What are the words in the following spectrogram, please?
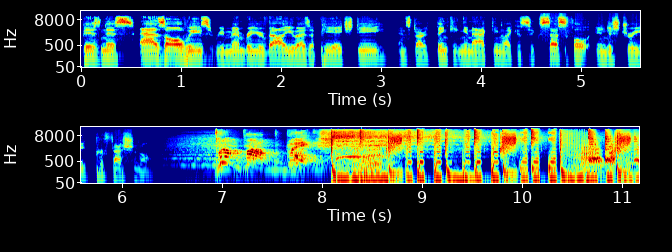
business. As always, remember your value as a PhD and start thinking and acting like a successful industry professional. Pump up Thank you.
